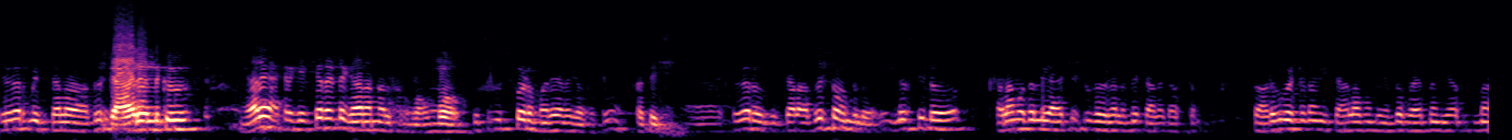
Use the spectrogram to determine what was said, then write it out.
శివగారు మీకు చాలా అదృష్టం గారు ఎందుకు గారే అక్కడికి ఎక్కారంటే గారు అనాల్సింది అమ్మో ఇచ్చిపుచ్చుకోవడం మర్యాద కాబట్టి సతీష్ ఆ, శివగారు చాలా అదృష్టవంతులు ఇండస్ట్రీలో కళామతల్లి ఆశీస్సులు దొరకాలంటే చాలా కష్టం. సో అడుగు పెట్టడానికి చాలామంది ఎంతో ప్రయత్నం చేస్తున్నా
